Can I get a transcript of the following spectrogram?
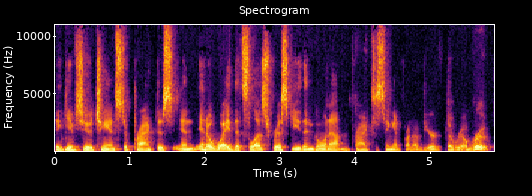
it gives you a chance to practice in in a way that's less risky than going out and practicing in front of your the real group.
